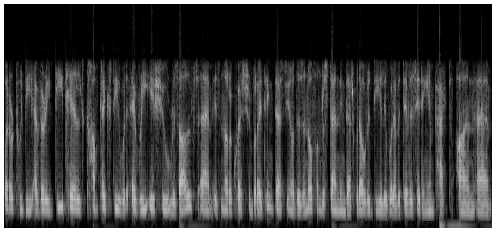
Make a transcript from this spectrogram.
whether it will be a very detailed, complex deal with every issue resolved um, is another question. But I think that you know there's enough understanding that without a deal, it would have a devastating impact on um,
